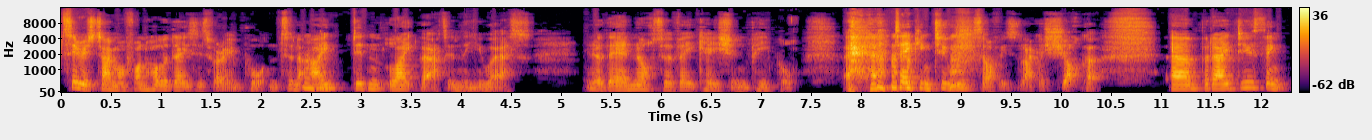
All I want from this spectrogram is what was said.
serious time off on holidays is very important. And mm-hmm. I didn't like that in the US. You know, they're not a vacation people. taking two weeks off is like a shocker. Um, but I do think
